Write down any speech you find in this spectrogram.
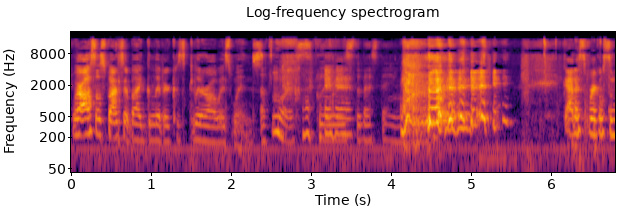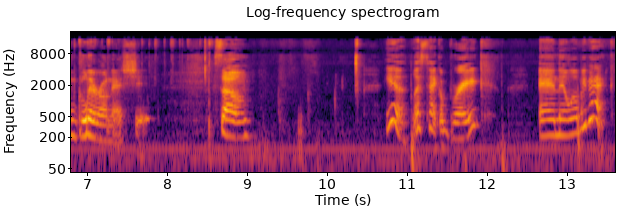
We're also sponsored by Glitter because glitter always wins. of course, glitter is the best thing. Gotta sprinkle some glitter on that shit. So, yeah, let's take a break and then we'll be back.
